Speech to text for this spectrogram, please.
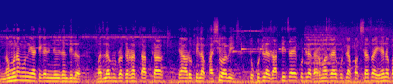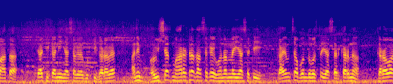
नमुना म्हणून या ठिकाणी निवेदन दिलं. बदलापूर प्रकरणात तात्काळ त्या आरोपीला फाशी व्हावी. तो कुठल्या जातीचा आहे कुठल्या धर्माचा आहे कुठल्या पक्षाचा आहे हे न पाहता त्या ठिकाणी ह्या सगळ्या गोष्टी घडाव्या. आणि भविष्यात महाराष्ट्रात असं काही होणार नाही यासाठी कायमचा बंदोबस्त या सरकारनं करावा.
